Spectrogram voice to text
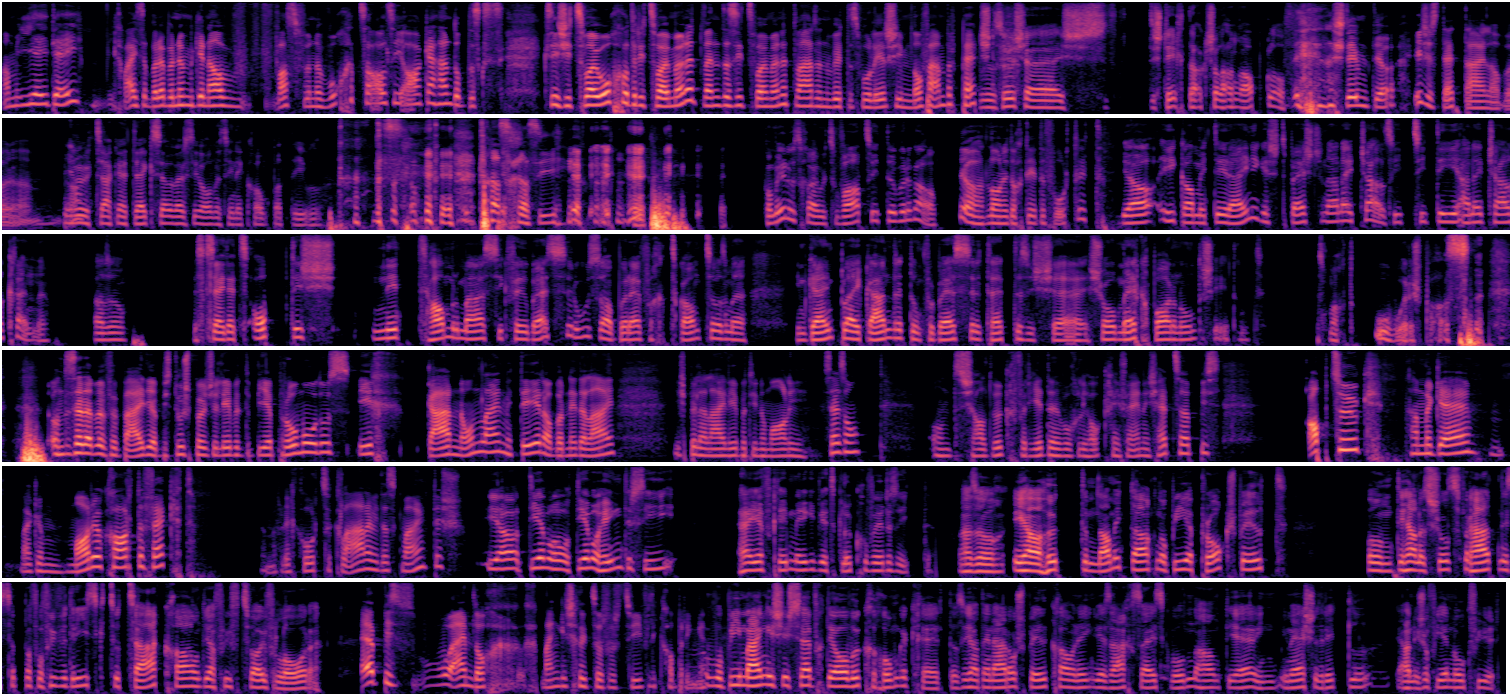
am EA Day. Ich weiß aber eben nicht mehr genau, was für eine Wochenzahl sie angegeben haben. Ob das war in zwei Wochen oder in zwei Monaten. Wenn das in zwei Monaten wäre, dann wird das wohl erst im November patchen. Und sonst äh, ist der Stichtag schon lange abgelaufen. das stimmt, ja. Ist ein Detail, aber... Ähm, ich ja. würde sagen, die Excel-Versionen sind nicht kompatibel. das, das kann sein. Von mir aus können wir zum Fazit übergehen. Ja, dann lasse ich doch dir den Vortritt. Ja, ich gehe mit dir einig, es ist das beste NHL, seit, seit ich NHL kenne. Also, es sieht jetzt optisch nicht hammermäßig viel besser aus, aber einfach das Ganze, was man im Gameplay geändert und verbessert hat, das ist äh, schon ein merkbarer Unterschied. Und es macht uh, Spaß. und es hat eben für beide etwas. Du spielst ja lieber den Pro-Modus, ich gerne online mit dir, aber nicht allein. Ich spiele allein lieber die normale Saison. Und es ist halt wirklich für jeden, der ein bisschen Hockey-Fan ist, hat es etwas. Abzüge haben wir gegeben wegen dem Mario Kart-Effekt. Wenn wir vielleicht kurz erklären, wie das gemeint ist. Ja, die, die, die, die hinter sind, haben einfach immer irgendwie das Glück auf ihrer Seite. Also, ich habe heute am Nachmittag noch bei Pro gespielt und ich habe ein Schussverhältnis etwa von 35 zu 10 gehabt und ich habe 5-2 verloren etwas, wo einem doch manchmal zur Verzweiflung kann bringen kann. Wobei manchmal ist es einfach ja auch wirklich umgekehrt. Also ich hatte dann auch Spiel gehabt und irgendwie 6-1 gewonnen habe und die, im ersten Drittel habe ich schon 4-0 geführt.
